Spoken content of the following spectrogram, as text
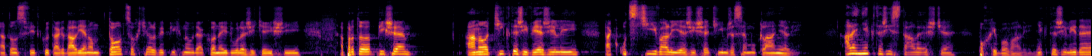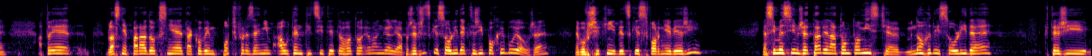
na tom svítku, tak dal jenom to, co chtěl vypíchnout jako nejdůležitější. A proto píše, ano, ti, kteří věřili, tak uctívali Ježíše tím, že se mu kláněli. Ale někteří stále ještě pochybovali. Někteří lidé, a to je vlastně paradoxně takovým potvrzením autenticity tohoto evangelia, protože vždycky jsou lidé, kteří pochybují, že? Nebo všichni vždycky svorně věří? Já si myslím, že tady na tomto místě mnohdy jsou lidé, kteří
